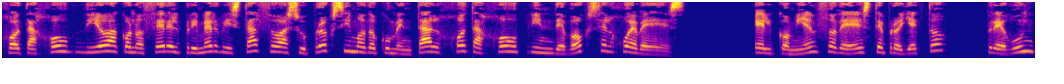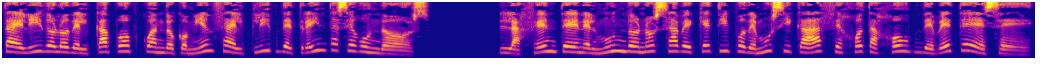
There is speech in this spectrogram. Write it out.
J. Hope dio a conocer el primer vistazo a su próximo documental J. Hope in the Box el jueves. ¿El comienzo de este proyecto? Pregunta el ídolo del K-pop cuando comienza el clip de 30 segundos. La gente en el mundo no sabe qué tipo de música hace J. Hope de BTS.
